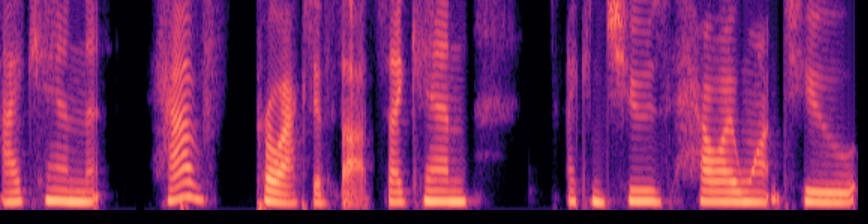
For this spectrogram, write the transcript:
I can have proactive thoughts. I can I can choose how I want to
